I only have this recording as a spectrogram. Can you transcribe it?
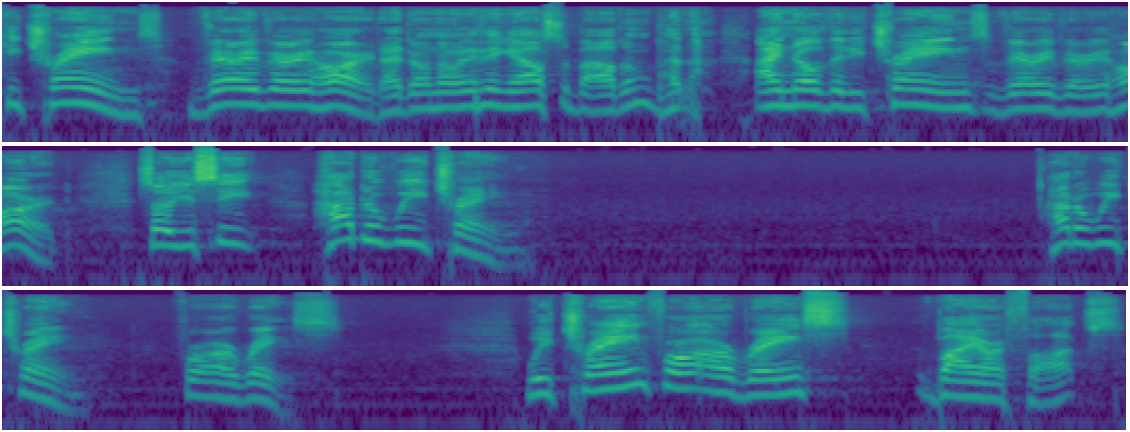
he trains very, very hard. I don't know anything else about him, but I know that he trains very, very hard. So you see, how do we train? How do we train for our race? We train for our race by our thoughts.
